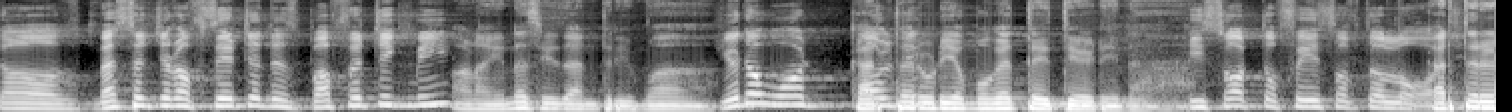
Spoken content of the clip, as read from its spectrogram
the messenger of Satan is buffeting me. ஆனா என்ன செய்தான் தெரியுமா You know what? Paul did? கர்த்தருடைய முகத்தை தேடினான் He sought the face of the Lord. கர்த்தரை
